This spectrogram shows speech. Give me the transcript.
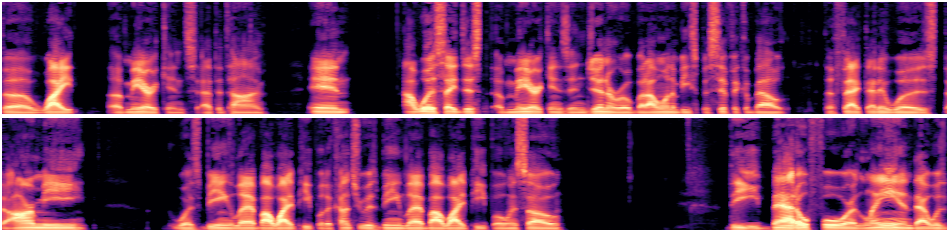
the white Americans at the time. And I would say just Americans in general, but I want to be specific about the fact that it was the army, was being led by white people. The country was being led by white people, and so the battle for land that was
